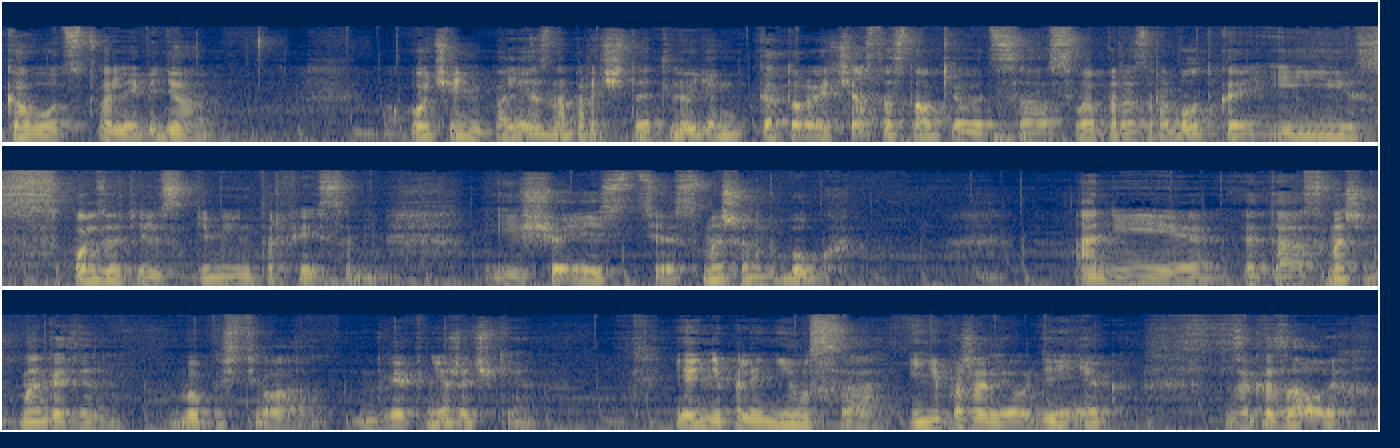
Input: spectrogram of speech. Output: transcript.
ководство Лебедева. Очень полезно прочитать людям, которые часто сталкиваются с веб-разработкой и с пользовательскими интерфейсами. Еще есть Smashing Book. Они, это Smashing Magazine выпустила две книжечки. Я не поленился и не пожалел денег, заказал их.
